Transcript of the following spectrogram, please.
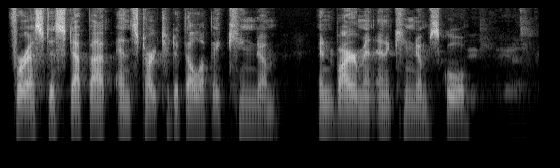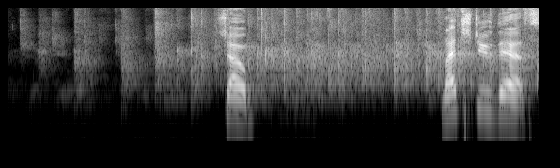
for us to step up and start to develop a kingdom environment and a kingdom school. So let's do this.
